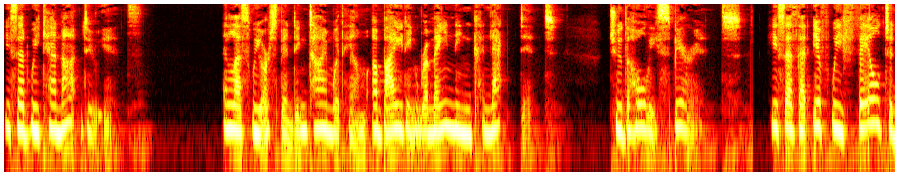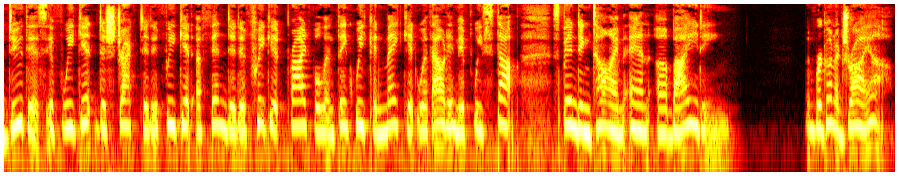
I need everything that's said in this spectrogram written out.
He said we cannot do it unless we are spending time with Him, abiding, remaining connected to the Holy Spirit, he says that if we fail to do this, if we get distracted, if we get offended, if we get prideful and think we can make it without Him, if we stop spending time and abiding, then we're going to dry up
